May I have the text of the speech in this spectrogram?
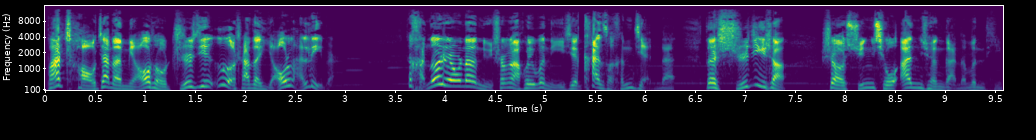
把吵架的苗头直接扼杀在摇篮里边。那很多时候呢，女生啊会问你一些看似很简单，但实际上是要寻求安全感的问题。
